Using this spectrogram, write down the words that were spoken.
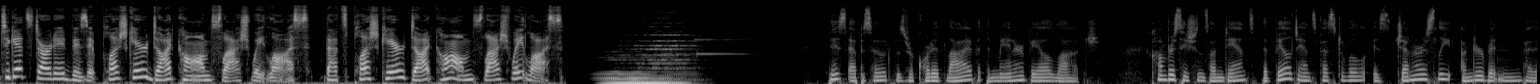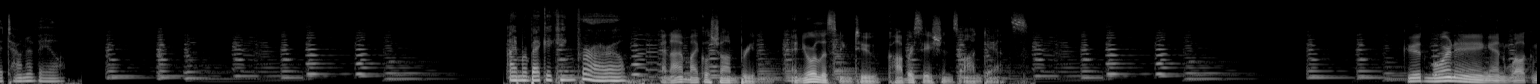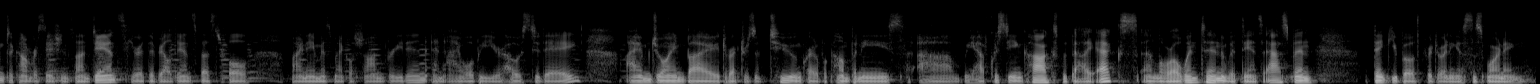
To get started, visit plushcare.com slash weight loss. That's plushcare.com slash weight loss. This episode was recorded live at the Manor Vail Lodge. Conversations on Dance at the Vail Dance Festival is generously underwritten by the town of Vail. I'm Rebecca King Ferraro. And I'm Michael Sean Breeden, and you're listening to Conversations on Dance. Good morning, and welcome to Conversations on Dance here at the Vail Dance Festival. My name is Michael Sean Breeden, and I will be your host today. I am joined by directors of two incredible companies. Um, we have Christine Cox with Ballet X and Laurel Winton with Dance Aspen. Thank you both for joining us this morning.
